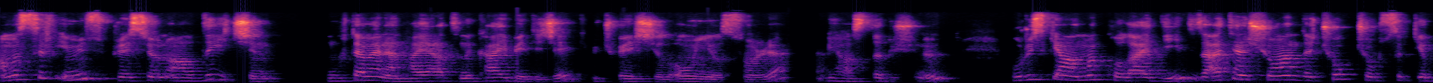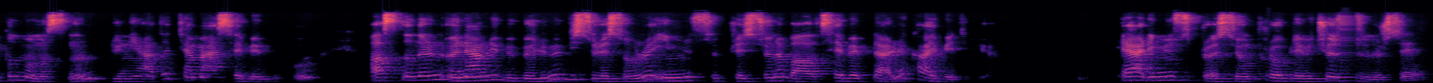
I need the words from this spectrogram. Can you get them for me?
ama sırf immün süpresyonu aldığı için muhtemelen hayatını kaybedecek 3-5 yıl, 10 yıl sonra bir hasta düşünün. Bu riski almak kolay değil. Zaten şu anda çok çok sık yapılmamasının dünyada temel sebebi bu. Hastaların önemli bir bölümü bir süre sonra immün süpresyona bağlı sebeplerle kaybediliyor. Eğer immün süpresyon problemi çözülürse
